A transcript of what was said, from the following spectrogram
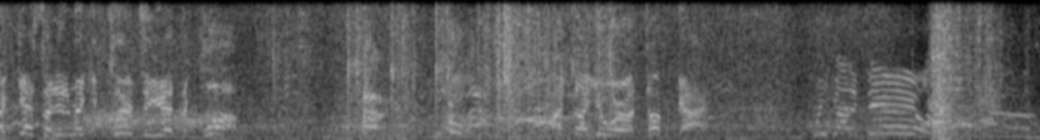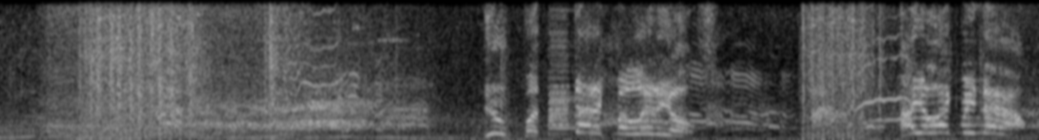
I guess I didn't make it clear to you at the club! I thought you were a tough guy! We got a deal! You pathetic millennials! How you like me now?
